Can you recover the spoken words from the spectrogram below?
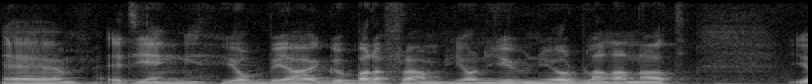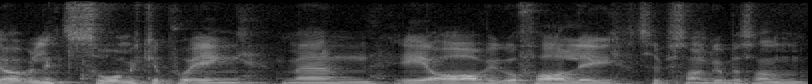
eh, ett gäng jobbiga gubbar där fram. John Junior bland annat. Gör väl inte så mycket poäng men är avig och farlig. Typ som gubbe som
